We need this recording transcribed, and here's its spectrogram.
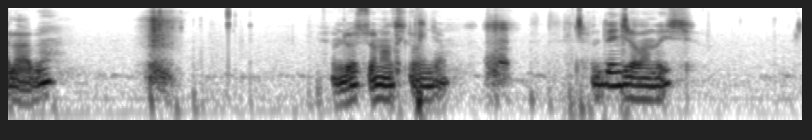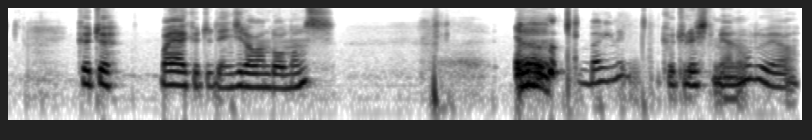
Güzel abi. Hem de versiyon 6 ile oynayacağım. Şimdi dencir alandayız. Kötü. Baya kötü dencir alanda olmamız. ben yine kötüleştim ya. Ne oluyor ya?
